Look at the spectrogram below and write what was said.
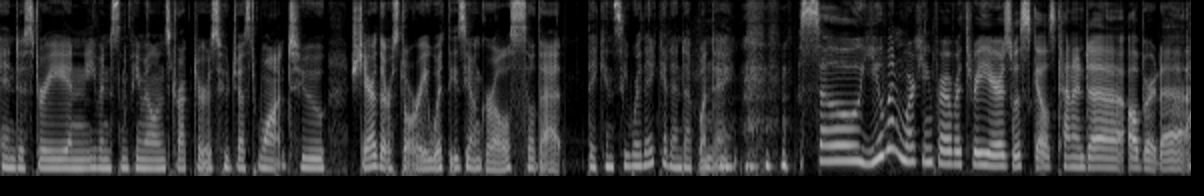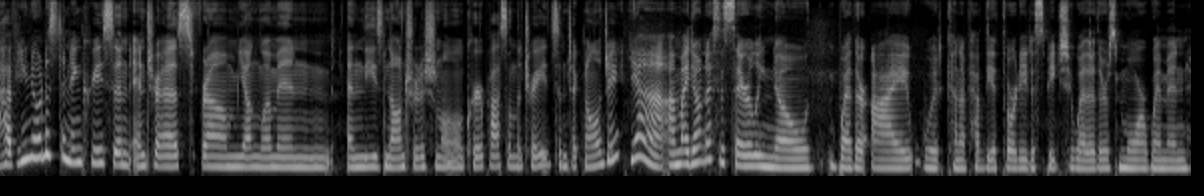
industry and even some female instructors who just want to share their story with these young girls so that they can see where they could end up one day. so, you've been working for over three years with Skills Canada Alberta. Have you noticed an increase in interest from young women and these non traditional career paths on the trades and technology? Yeah, um, I don't necessarily know whether I would kind of have the authority to speak to whether there's more women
